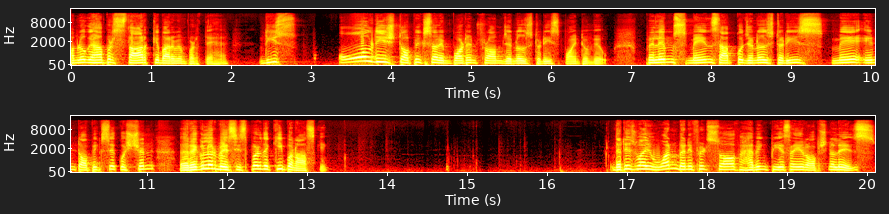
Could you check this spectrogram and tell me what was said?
हम लोग यहाँ पर सार्क के बारे में पढ़ते हैं। This all these topics are important from general studies point of view prelims mains आपको जनरल स्टडीज़ में इन टॉपिक से क्वेश्चन रेगुलर बेसिस पर they keep on asking that is why one benefits of having psi or optional is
